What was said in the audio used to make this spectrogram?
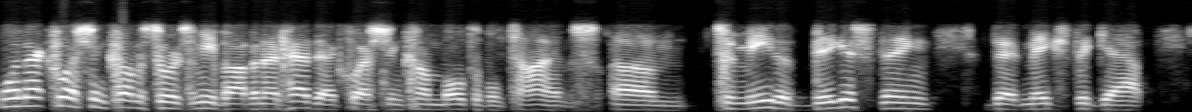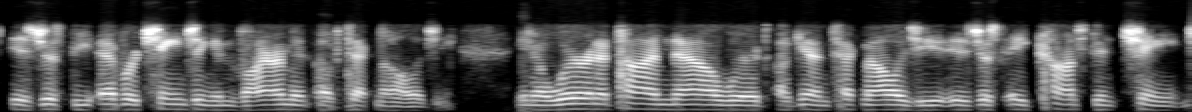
When that question comes towards me, Bob, and I've had that question come multiple times. Um, to me, the biggest thing that makes the gap is just the ever-changing environment of technology you know we're in a time now where again technology is just a constant change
